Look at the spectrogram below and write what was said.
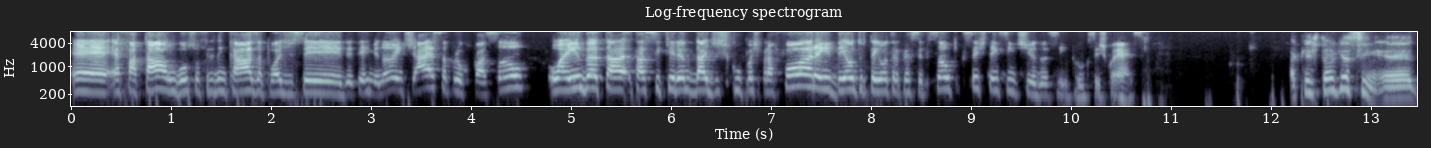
é, é, fatal, um gol sofrido em casa pode ser determinante. Há essa preocupação? Ou ainda está tá se querendo dar desculpas para fora e dentro tem outra percepção? O que, que vocês têm sentido, assim, pelo que vocês conhecem? A questão é que, assim, é...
